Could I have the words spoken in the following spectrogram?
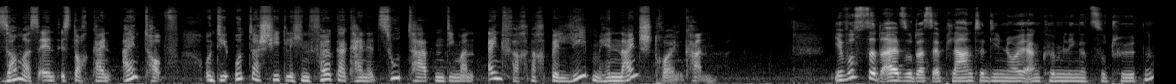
Sommersend ist doch kein Eintopf und die unterschiedlichen Völker keine Zutaten, die man einfach nach Belieben hineinstreuen kann. Ihr wusstet also, dass er plante, die Neuankömmlinge zu töten?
